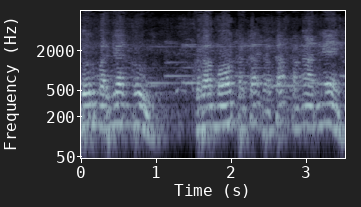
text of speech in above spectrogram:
tandur marganku. Keramo dadak-dadak kangane.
